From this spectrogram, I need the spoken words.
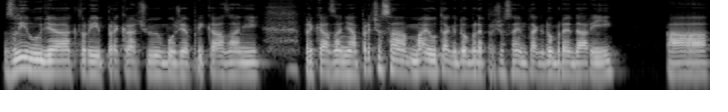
Zlí ľudia, ktorí prekračujú Božie prikázania, prečo sa majú tak dobre, prečo sa im tak dobre darí a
